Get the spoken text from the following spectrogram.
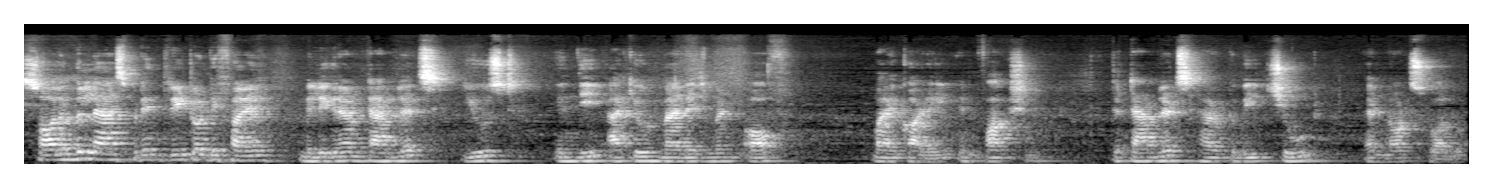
Soluble aspirin 325 milligram tablets used in the acute management of myocardial infarction. The tablets have to be chewed and not swallowed.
